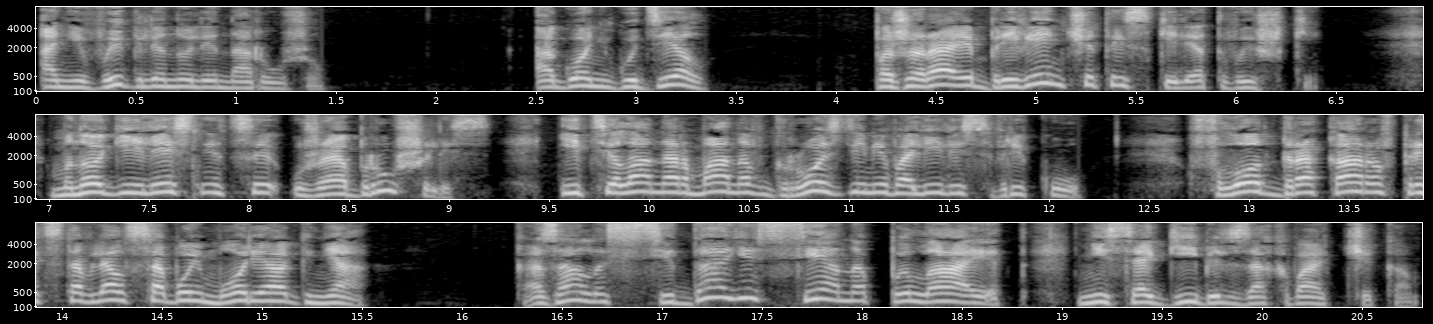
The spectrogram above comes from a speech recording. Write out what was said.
они выглянули наружу. Огонь гудел, пожирая бревенчатый скелет вышки. Многие лестницы уже обрушились, и тела норманов гроздями валились в реку. Флот дракаров представлял собой море огня. Казалось, седая сена пылает, неся гибель захватчикам.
